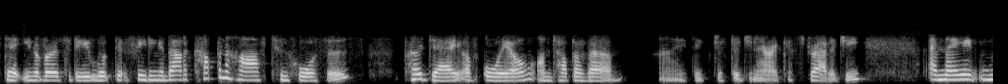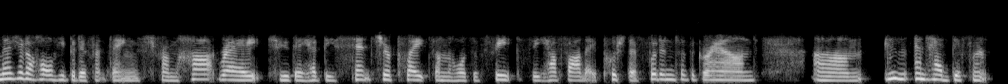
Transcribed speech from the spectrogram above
State University looked at feeding about a cup and a half to horses per day of oil on top of a I think just a generic strategy. And they measured a whole heap of different things from heart rate to they had these sensor plates on the horse's feet to see how far they pushed their foot into the ground, um, and had different.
